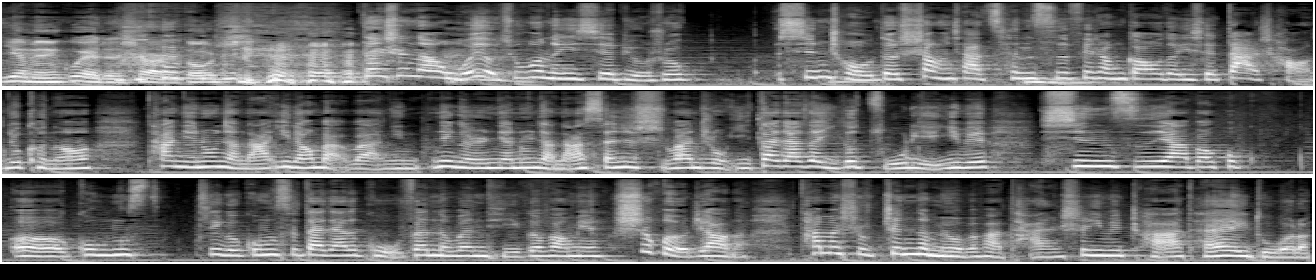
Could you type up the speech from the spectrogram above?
夜玫瑰这事儿都是。但是呢，我有去问了一些，比如说薪酬的上下参差非常高的一些大厂，就可能他年终奖拿一两百万，你那个人年终奖拿三四十万，这种一大家在一个组里，因为薪资呀，包括呃公。这个公司大家的股份的问题，各方面是会有这样的，他们是真的没有办法谈，是因为差太多了。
